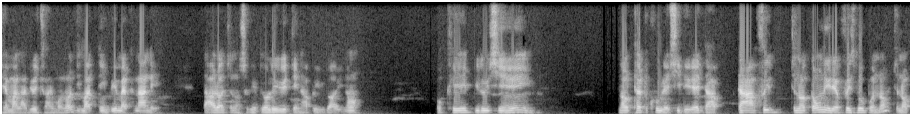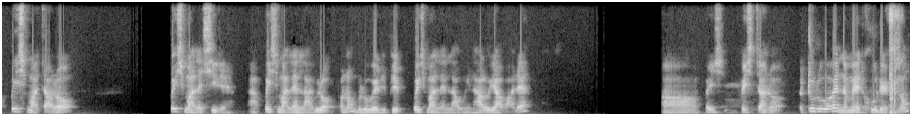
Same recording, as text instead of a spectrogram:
ထဲမှာလာပြီး join ပေါ့နော်ဒီမှာတင်ပေးမယ်ခဏနေဒါတော့ကျွန်တော်စကေပြောလေးတွေတင်ထားပေးပြီးသွားပြီနော် okay ပြီးလို့ရှိရင်နောက်ထပ်တစ်ခုလည်းရှိသေးတယ်ဒါဒါ free ကျွန်တော်တုံးနေတဲ့ Facebook ပေါ့နော်ကျွန်တော် page မှာကြတော့ page မှာလည်းရှိတယ်အဲ page မှာလည်းလာပြီးတော့ပေါ့နော်ဘယ်လိုပဲဖြစ်ဖြစ် page မှာလည်းလာဝင်ထားလို့ရပါတယ် အာ page page ကြတော့အတူတူပဲနာမည်တစ်ခုတည်းပဲနော်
